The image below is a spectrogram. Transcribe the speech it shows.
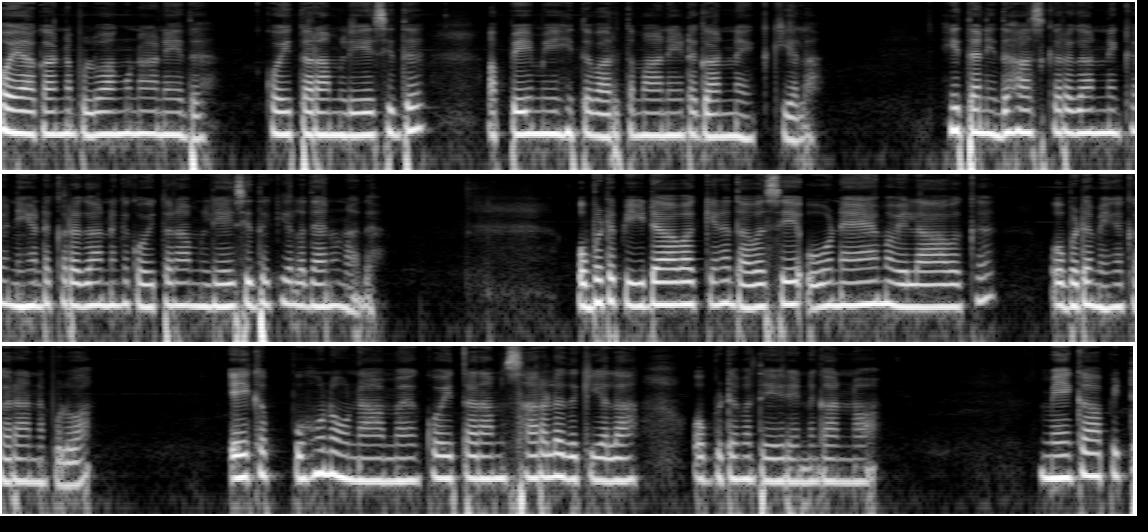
හොයාගන්න පුළුවන් වුණා නේද? කොයිතරම් ලේසිද අපේ මේ හිත වර්තමානයට ගන්න එක කියලා. හිත නිදහස් කරගන්න එක නිහඬ කරගන්න එක කොයිතරම් ලේසිද කියලා දැනුණාද? ඔබට පීඩාවක් එන දවසේ ඕනෑම වෙලාවක ඔබට මේක කරන්න පුළුවන්. ඒක පුහුණු වුණාම කොයිතරම් සරලද කියලා ඔබටම තේරෙන්න ගන්නවා. මේක අපිට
